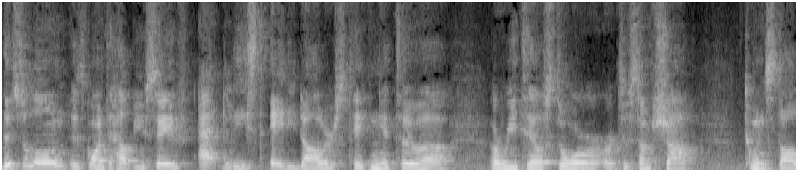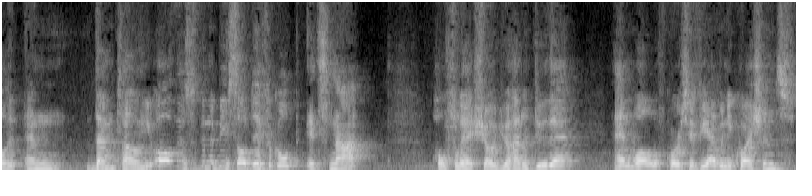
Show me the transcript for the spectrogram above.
This alone is going to help you save at least $80 taking it to a, a retail store or to some shop to install it and them telling you, oh, this is going to be so difficult. It's not. Hopefully I showed you how to do that. And well, of course, if you have any questions,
